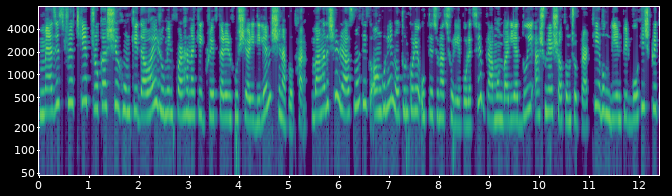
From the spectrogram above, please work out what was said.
ম্যাজিস্ট্রেটকে প্রকাশ্যে হুমকি দেওয়ায় রুমিন ফারহানাকে গ্রেফতারের হুঁশিয়ারি দিলেন সেনাপ্রধান। বাংলাদেশের রাজনৈতিক অঙ্গনে নতুন করে উত্তেজনা ছড়িয়ে পড়েছে ব্রাহ্মণবাড়িয়া দুই আসনের স্বতন্ত্র প্রার্থী এবং বিএনপির বহিষ্কৃত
